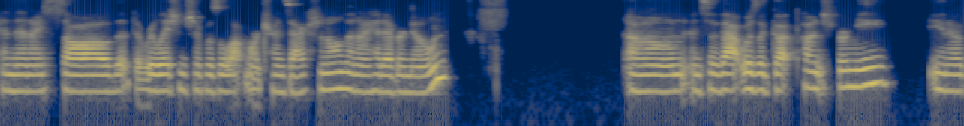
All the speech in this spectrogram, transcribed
and then I saw that the relationship was a lot more transactional than I had ever known. Um, and so that was a gut punch for me, you know,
